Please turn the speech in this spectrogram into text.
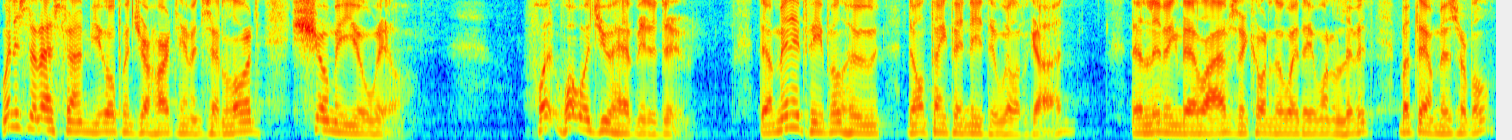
When is the last time you opened your heart to Him and said, Lord, show me your will? What, what would you have me to do? There are many people who don't think they need the will of God. They're living their lives according to the way they want to live it, but they're miserable.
